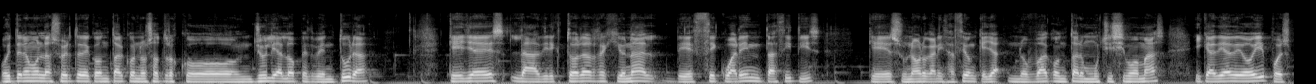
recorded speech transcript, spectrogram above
hoy tenemos la suerte de contar con nosotros con Julia López Ventura, que ella es la directora regional de C40 Cities, que es una organización que ya nos va a contar muchísimo más y que a día de hoy, pues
